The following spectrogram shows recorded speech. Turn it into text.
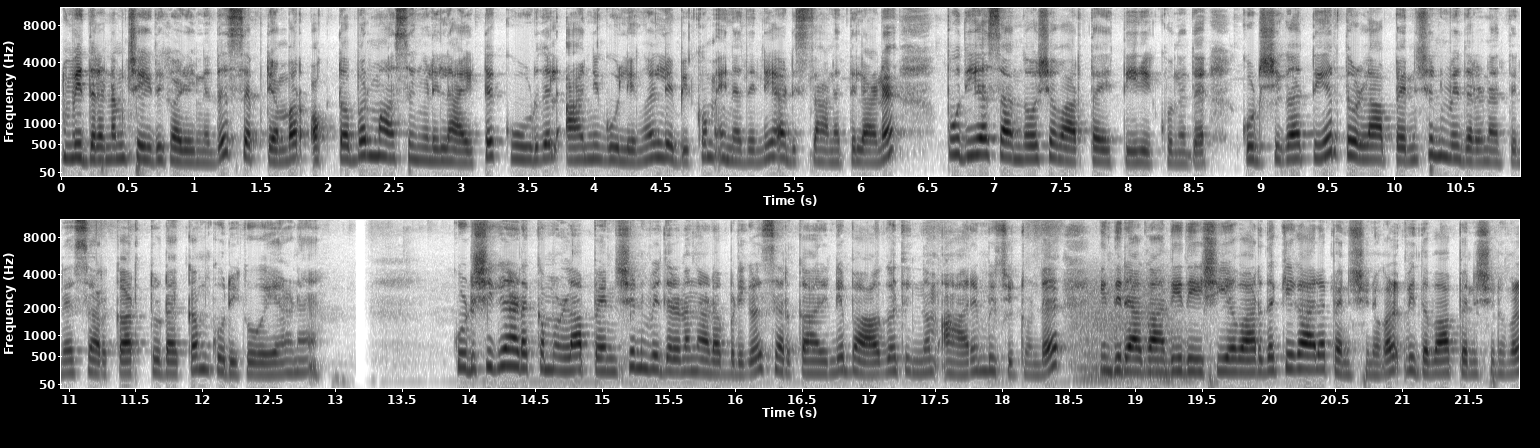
വിതരണം ചെയ്തു കഴിഞ്ഞത് സെപ്റ്റംബർ ഒക്ടോബർ മാസങ്ങളിലായിട്ട് കൂടുതൽ ആനുകൂല്യങ്ങൾ ലഭിക്കും എന്നതിന്റെ അടിസ്ഥാനത്തിലാണ് പുതിയ സന്തോഷ വാർത്ത എത്തിയിരിക്കുന്നത്. കുടിശ്ശിക തീർത്തുള്ള പെൻഷൻ വിതരണത്തിന് സർക്കാർ തുടക്കം കുറിക്കുകയാണ്. കുടിശ്ശിക അടക്കമുള്ള പെൻഷൻ വിതരണ നടപടികൾ സർക്കാരിന്റെ ഭാഗത്തു നിന്നും ആരംഭിച്ചിട്ടുണ്ട്. ഇന്ദിരാഗാന്ധി ദേശീയ വാർദ്ധക്യകാല പെൻഷനുകൾ വിധവാ പെൻഷനുകൾ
